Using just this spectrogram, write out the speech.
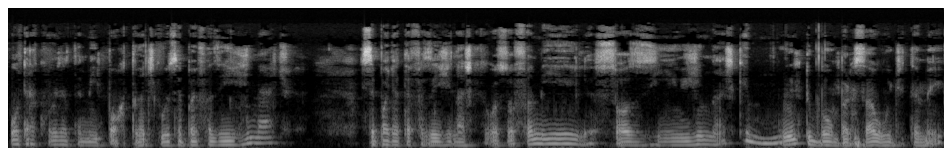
Outra coisa também importante que você pode fazer é ginástica. Você pode até fazer ginástica com a sua família, sozinho. Ginástica é muito bom para a saúde também.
